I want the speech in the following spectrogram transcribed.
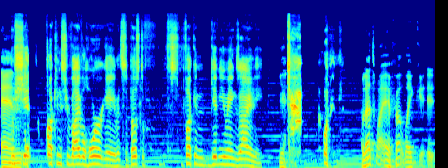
And oh shit it's a fucking survival horror game it's supposed to f- fucking give you anxiety Well, that's why I felt like it,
